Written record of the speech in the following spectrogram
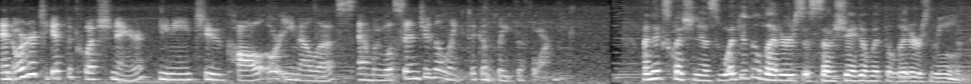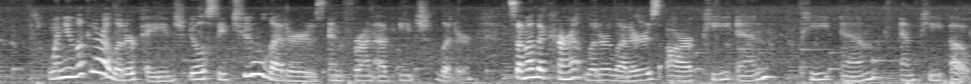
In order to get the questionnaire, you need to call or email us and we will send you the link to complete the form. My next question is, what do the letters associated with the litters mean? When you look at our litter page, you'll see two letters in front of each litter. Some of the current litter letters are PN, PM, and PO.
